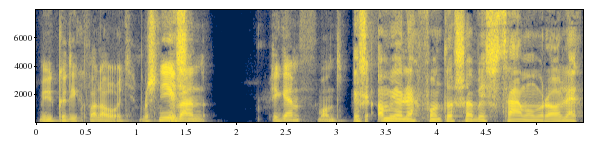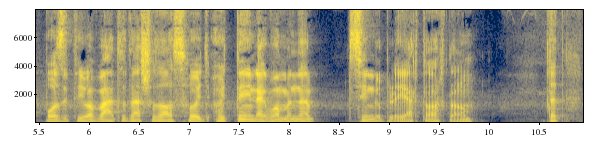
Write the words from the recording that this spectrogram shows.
működik valahogy. Most nyilván, és, igen, mond. És ami a legfontosabb, és számomra a legpozitívabb változás az az, hogy, hogy tényleg van benne single player tartalom. Tehát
